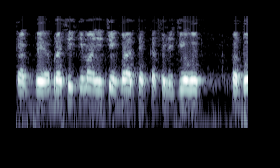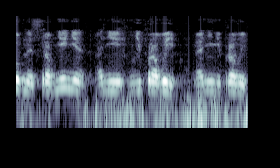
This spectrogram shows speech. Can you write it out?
как бы обратить внимание тех братьев, которые делают подобное сравнение, они не правы, они не правы.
